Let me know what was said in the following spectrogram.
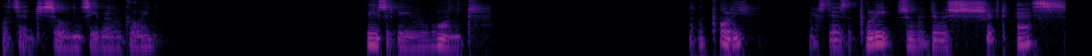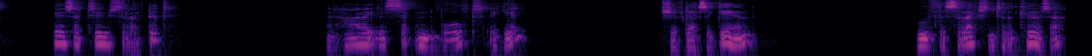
Let's edge so we can see where we're going basically we want the pulley. Yes, there's the pulley. So do a Shift S, cursor to selected, and highlight the second bolt again. Shift S again. Move the selection to the cursor.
